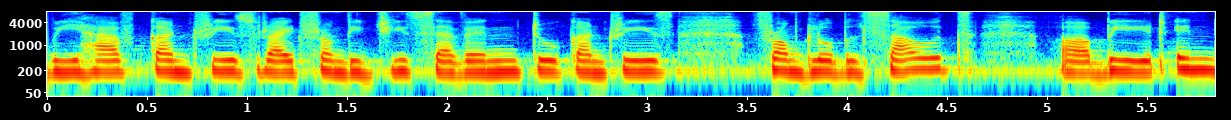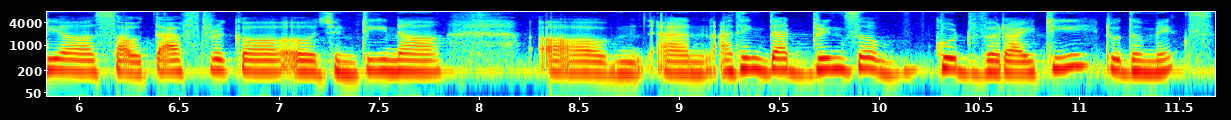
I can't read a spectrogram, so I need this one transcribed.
we have countries right from the G7 to countries from global south, uh, be it India, South Africa, Argentina, um, and I think that brings a good variety to the mix.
